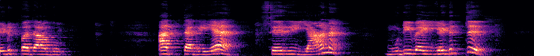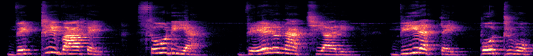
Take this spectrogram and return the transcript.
எடுப்பதாகும். அத்தகைய சரியான முடிவை எடுத்து வெற்றி வாகை சூடிய வேலுநாச்சியாரின் வீரத்தை போற்றுவோம்.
